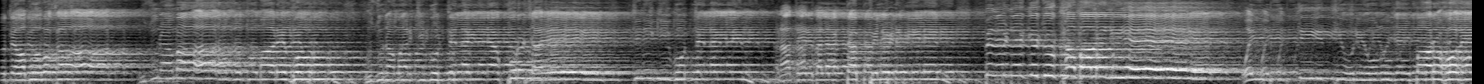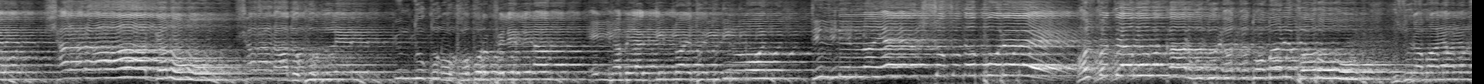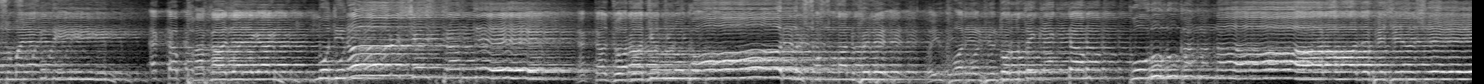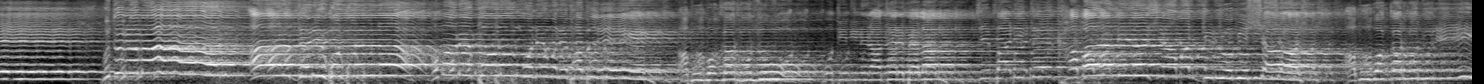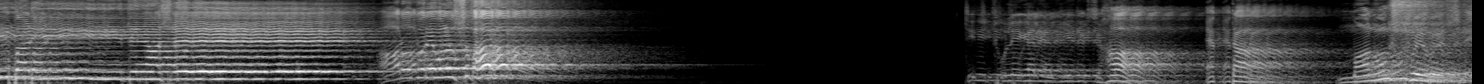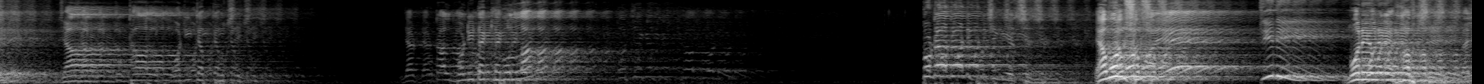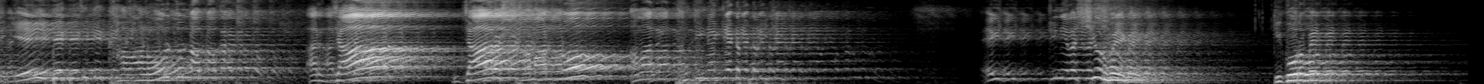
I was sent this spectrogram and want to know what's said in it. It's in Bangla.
হজরতে আবু বকর, হুজুর আমার করতে লাগলেন? এক পর্যায়ে তিনি কি করতে লাগলেন? রাতের বেলা একটা প্লেট নিলেন। প্লেটে কিছু খাবার নিয়ে ওই ব্যক্তির থিওরি অনুযায়ী পার হলেন। সারা রাত গেল সারা রাত ঘুরলেন। কোনো খবর পেলেন না। এইভাবে একদিন নয়, দুই দিন নয়, তিন দিন নয়, এক সপ্তাহ পরে হজরতে আবু বকর, হুজুর হজরত তোমার ফারুক হুজুর আমার এমন সময় একদিন একটা ফাঁকা জায়গায় মদিনার শেষ প্রান্তে একটা জরাজীর্ণ ঘরের সন্ধান পেলেন। ওই ঘরের ভেতর থেকে একটা করুণ কান্নার আওয়াজ ভেসে আসে। হুজুর আমার আর দেরি করলেন বকর হুজুর। প্রতিদিন রাতের বেলা যে বাড়িতে খাবার নিয়ে আসে আমার দৃঢ় বিশ্বাস, আবু বকর হুজুর এই বাড়িতে আসে। আরও ধরে বলো, সুবহানাল্লাহ। তিনি চলে গেলেন, গিয়ে দেখছে, হা, একটা মানুষ শুয়ে রয়েছে, যার টোটাল বডিটা পচে গেছে। যার টোটাল বডিটা কি বললাম টোটাল বডি পচে গিয়েছে এমন সময়ে তিনি মনে মনে ভাবছে এই ব্যক্তিকে খাওয়ানোর জন্য আর যার যার সামান্য আমার খুঁটিনাটি একটা পরিচয় এই তিনি এবার শিওর হয়ে গেলেন। কি করবে?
